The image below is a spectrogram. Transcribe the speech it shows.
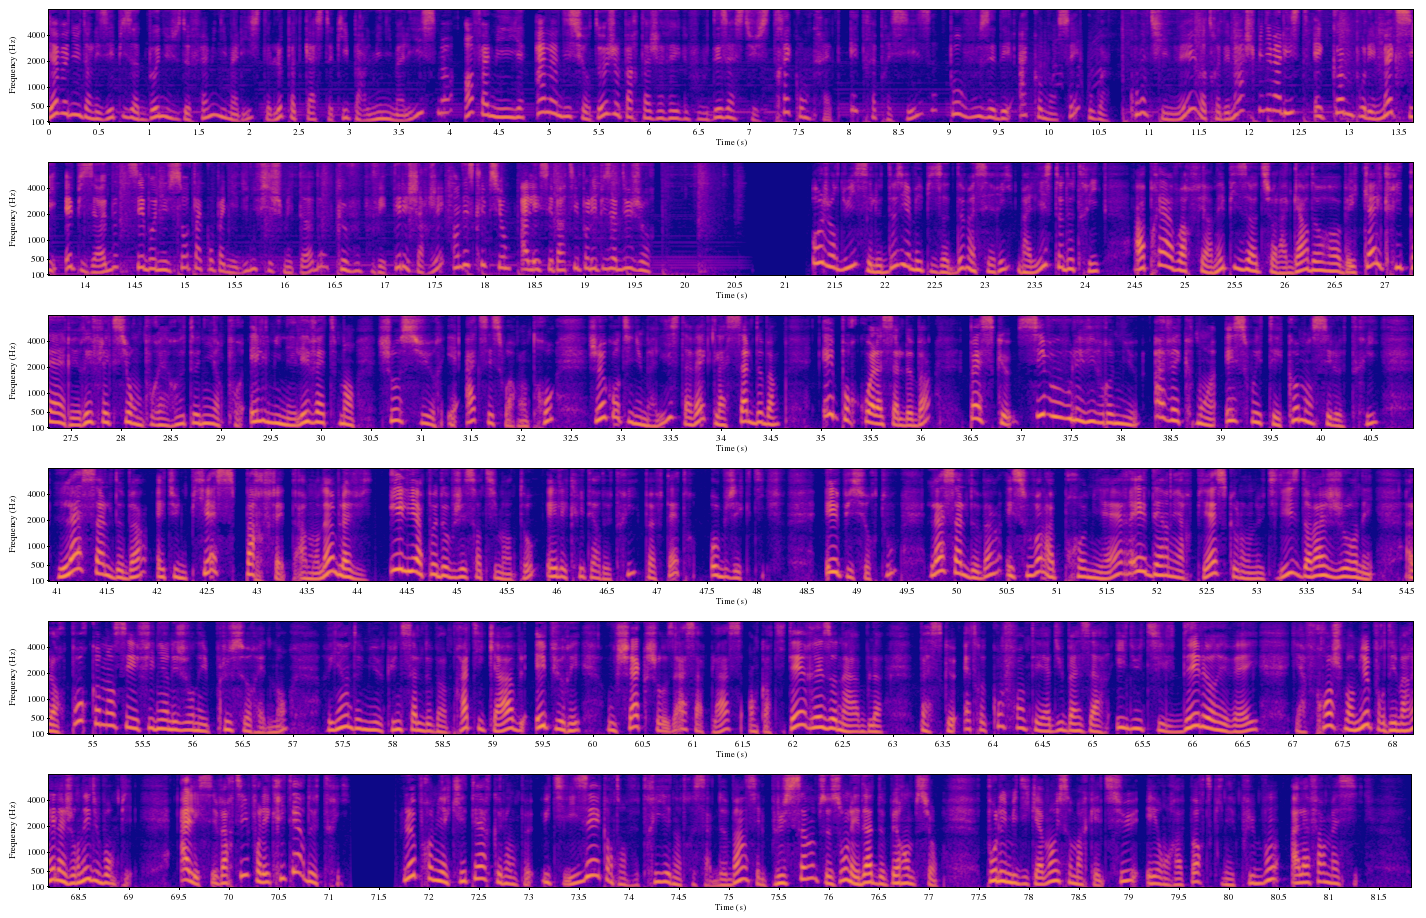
Bienvenue dans les épisodes bonus de Famille Minimaliste, le podcast qui parle minimalisme en famille. Un lundi sur deux, je partage avec vous des astuces très concrètes et très précises pour vous aider à commencer ou à continuer votre démarche minimaliste. Et comme pour les maxi épisodes, ces bonus sont accompagnés d'une fiche méthode que vous pouvez télécharger en description. Allez, c'est parti pour l'épisode du jour. Aujourd'hui, c'est le deuxième épisode de ma série Ma liste de tri. Après avoir fait un épisode sur la garde-robe et quels critères et réflexions on pourrait retenir pour éliminer les vêtements, chaussures et accessoires en trop, je continue ma liste avec la salle de bain. Et pourquoi la salle de bain? Parce que si vous voulez vivre mieux avec moins et souhaitez commencer le tri, la salle de bain est une pièce parfaite, à mon humble avis. Il y a peu d'objets sentimentaux et les critères de tri peuvent être objectifs. Et puis surtout, la salle de bain est souvent la première et dernière pièce que l'on utilise dans la journée. Alors pour commencer et finir les journées plus sereinement, rien de mieux qu'une salle de bain praticable, épurée, où chaque chose a sa place en quantité raisonnable. Parce que être confronté à du bazar inutile dès le réveil, il y a franchement mieux pour démarrer la journée du bon pied. Allez, c'est parti pour les critères de tri. Le premier critère que l'on peut utiliser quand on veut trier notre salle de bain, c'est le plus simple, ce sont les dates de péremption. Pour les médicaments, ils sont marqués dessus et on rapporte ce qui n'est plus bon à la pharmacie.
